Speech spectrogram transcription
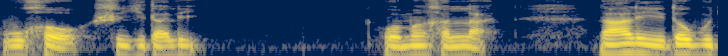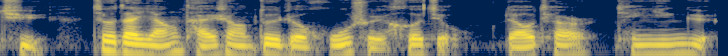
屋后是意大利。我们很懒，哪里都不去，就在阳台上对着湖水喝酒、聊天、听音乐。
